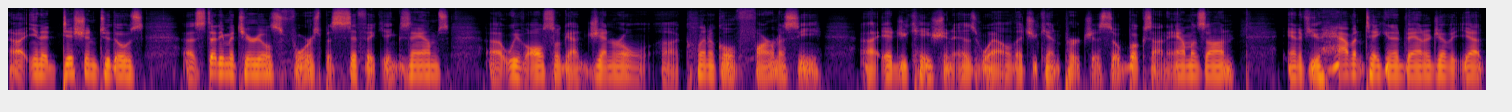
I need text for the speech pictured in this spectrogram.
Uh, in addition to those uh, study materials for specific exams, uh, we've also got general uh, clinical pharmacy uh, education as well that you can purchase. So, books on Amazon. And if you haven't taken advantage of it yet,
